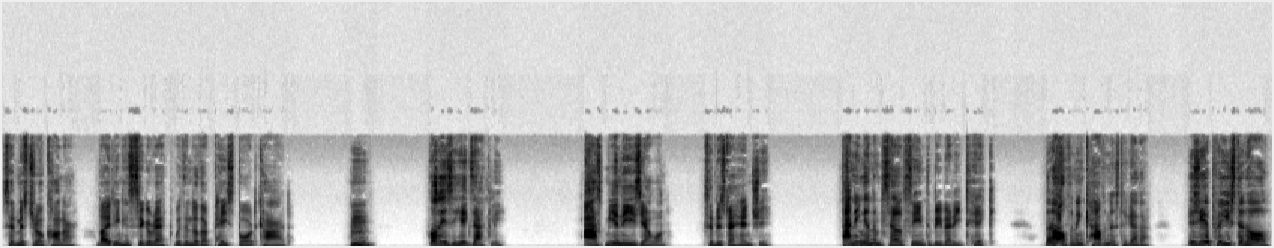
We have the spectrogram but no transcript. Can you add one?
said Mr. O'Connor, lighting his cigarette with another pasteboard card. "H'm?" "What is he exactly?" "Ask me an easier one," said Mr. Henchy. "Fanning and himself seem to be very thick. They're often in Kavanagh's together. Is he a priest at all?"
